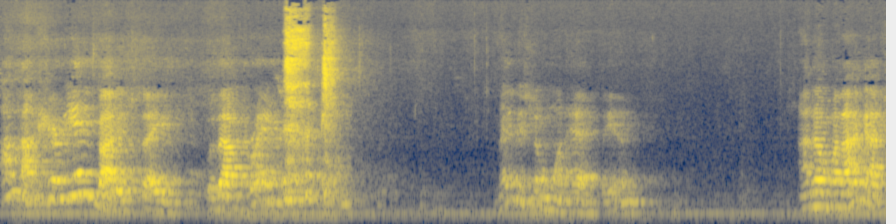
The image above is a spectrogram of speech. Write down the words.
I'm not sure anybody's saved without prayer. Maybe someone has been. I know when I got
